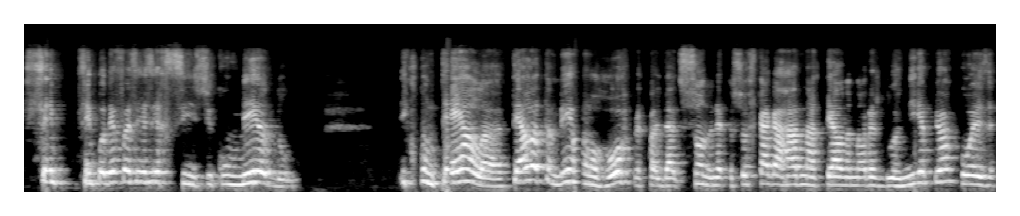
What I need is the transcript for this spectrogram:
sem, sem poder fazer exercício, com medo, e com tela, tela também é um horror para a qualidade de sono, né? A pessoa ficar agarrada na tela na hora de dormir é a pior coisa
